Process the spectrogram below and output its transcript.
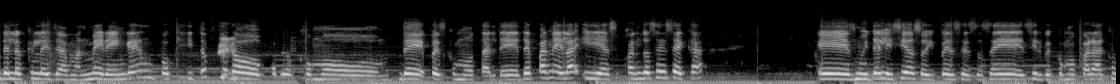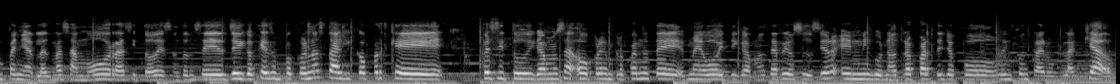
de lo que le llaman merengue un poquito, pero, como de, pues como tal de, de panela y es cuando se seca es muy delicioso y pues eso se sirve como para acompañar las mazamorras y todo eso. Entonces yo digo que es un poco nostálgico porque pues si tú digamos, o por ejemplo cuando te me voy digamos de Río Sucio, en ninguna otra parte yo puedo encontrar un blanqueado.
